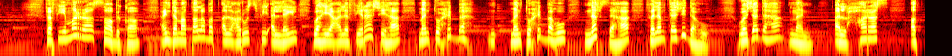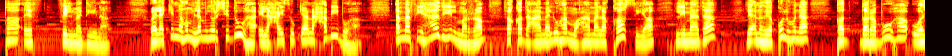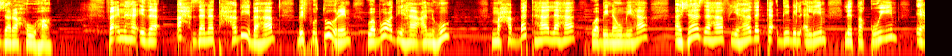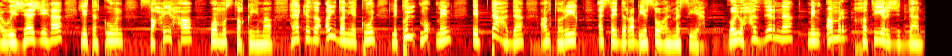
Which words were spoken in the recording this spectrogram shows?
ففي مرة سابقة عندما طلبت العروس في الليل وهي على فراشها من تحبه من تحبه نفسها فلم تجده وجدها من؟ الحرس الطائف في المدينة. ولكنهم لم يرشدوها إلى حيث كان حبيبها. أما في هذه المرة فقد عاملوها معاملة قاسية. لماذا؟ لأنه يقول هنا قد ضربوها وجرحوها. فإنها إذا أحزنت حبيبها بفتور وبعدها عنه محبتها لها وبنومها أجازها في هذا التأديب الأليم لتقويم إعوجاجها لتكون صحيحة ومستقيمة. هكذا أيضا يكون لكل مؤمن ابتعد عن طريق السيد الرب يسوع المسيح ويحذرنا من أمر خطير جدا.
